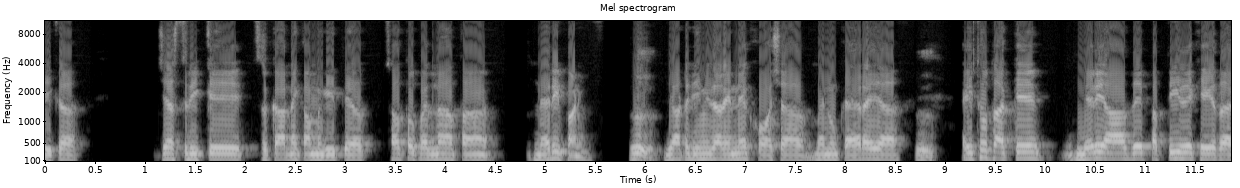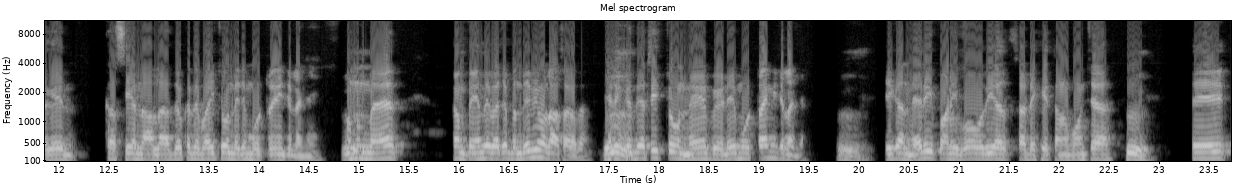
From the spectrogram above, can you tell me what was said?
ਠੀਕ ਆ? ਜਿਸ ਤਰੀਕੇ ਸਰਕਾਰ ਨੇ ਕੰਮ ਕੀਤੇ ਆ, ਸਭ ਤੋਂ ਪਹਿਲਾਂ ਤਾਂ ਨਹਿਰੀ ਪਾਣੀ। ਹੂੰ। ਜੱਟ ਜ਼ਿਮੀਂਦਾਰ ਇੰਨੇ ਖੁਸ਼ ਆ ਮੈਨੂੰ ਕਹਿ ਰਹੇ ਆ। ਹੂੰ। ਇੱਥੋਂ ਤੱਕ ਕਿ ਮੇਰੇ ਆਪ ਦੇ ਪੱਤੀ ਦੇ ਖੇਤ ਆ ਗਏ ਕੱਸੀਆਂ ਨਾਲ ਲਾ ਦਿਓ ਕਹਿੰਦੇ ਬਾਈ ਝੋਨੇ 'ਚ ਮੋਟਰਾਂ ਹੀ ਚਲਾਈਆਂ ਹੁਣ। ਮੈਂ ਕੰਪੇਨ ਦੇ ਵਿੱਚ ਬੰਦੇ ਵੀ ਲਾ ਸਕਦਾ। ਜਿਹੜੇ। ਕਹਿੰਦੇ ਅਸੀਂ ਝੋਨੇ ਵੇਲੇ ਮੋਟਰਾਂ ਨਹੀਂ ਚਲਾਈਆਂ ਹੂੰ। ਠੀਕ ਆ ਨਹਿਰੀ ਪਾਣੀ ਬਹੁਤ ਵਧੀਆ ਸਾਡੇ ਖੇਤਾਂ ਨੂੰ ਪਹੁੰਚਿਆ। ਹੂੰ। ਤੇ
